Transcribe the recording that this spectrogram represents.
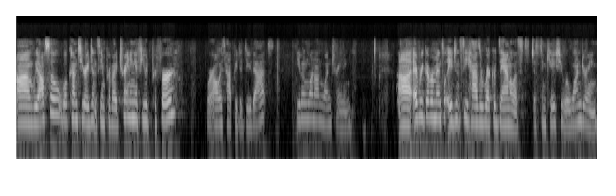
Um, we also will come to your agency and provide training if you would prefer. We're always happy to do that, even one-on-one -on -one training. Uh, every governmental agency has a records analyst, just in case you were wondering.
